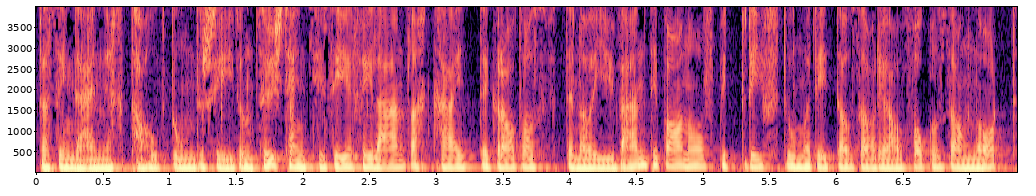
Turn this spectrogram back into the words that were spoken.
Das sind eigentlich die Hauptunterschiede. Und sonst haben sie sehr viele Ähnlichkeiten, gerade was den neuen Wendebahnhof betrifft, wo man dort als Areal Vogelsang Nord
